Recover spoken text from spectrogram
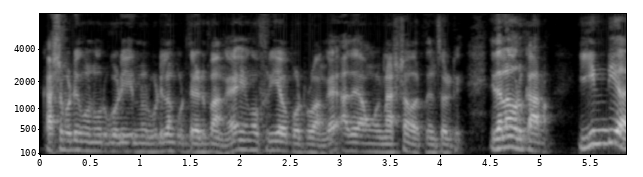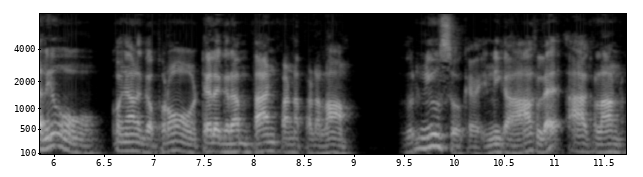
கஷ்டப்பட்டு இவங்க நூறு கோடி இருநூறு கோடிலாம் கொடுத்து எடுப்பாங்க. இவங்க ஃப்ரீயாக போட்டுருவாங்க. அது அவங்களுக்கு நஷ்டம் வருதுன்னு சொல்லிட்டு. இதெல்லாம் ஒரு காரணம். இந்தியாலையும் கொஞ்ச நாளுக்கு அப்புறம் டெலிகிராம் பேன் பண்ணப்படலாம். ஒரு நியூஸ் ஓகே இன்னைக்கு ஆகலை ஆகலான்னு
